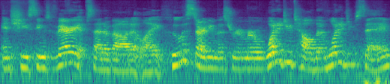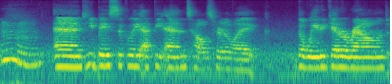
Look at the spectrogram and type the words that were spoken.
and she seems very upset about it. Like, who is starting this rumor? What did you tell them? What did you say? Mhm. And he basically, at the end, tells her, like, the way to get around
